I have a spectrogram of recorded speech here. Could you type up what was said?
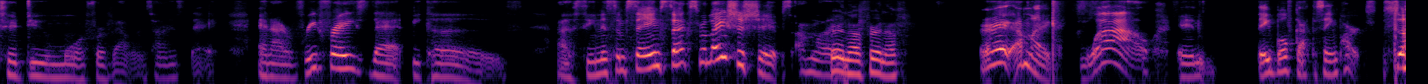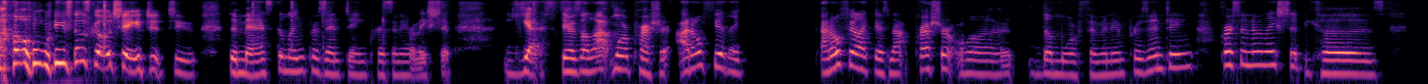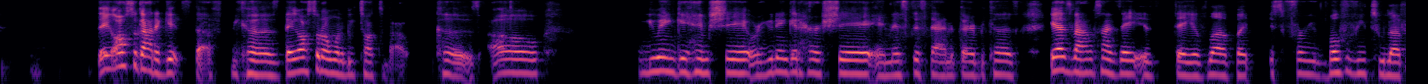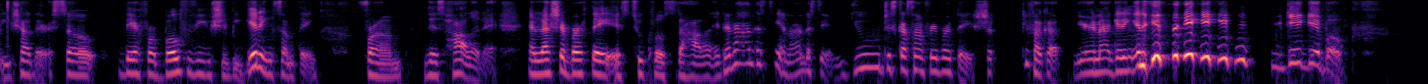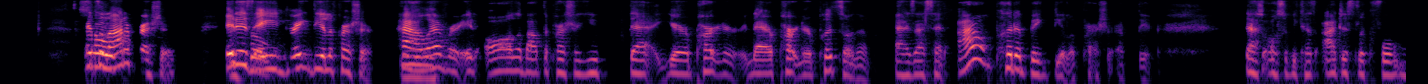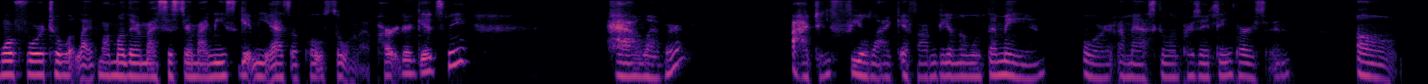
to do more for Valentine's Day. And I rephrase that because I've seen in some same sex relationships. I'm like, fair enough, fair enough. Right. I'm like, wow. And they both got the same parts. So we just go change it to the masculine presenting person in relationship. Yes, there's a lot more pressure. I don't feel like I don't feel like there's not pressure on the more feminine presenting person in relationship because they also got to get stuff because they also don't want to be talked about because oh you ain't get him shit or you didn't get her shit and this this that and the third because yes valentine's day is day of love but it's for both of you to love each other. So therefore both of you should be getting something from this holiday. Unless your birthday is too close to the holiday. Then i understand i understand. You just got something for your birthday. Shut the fuck up. You're not getting anything. You can't get both. So, it's a lot of pressure. It is so, a great deal of pressure. Mm-hmm. However, it all about the pressure you that your partner, that partner puts on them. As I said, I don't put a big deal of pressure up there. That's also because I just look for more forward to what like my mother and my sister and my niece get me as opposed to what my partner gets me. However, I do feel like if I'm dealing with a man or a masculine presenting person, um,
